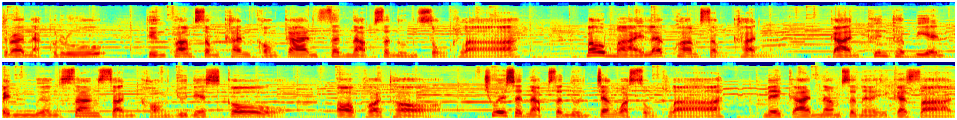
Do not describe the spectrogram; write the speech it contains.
ตระหนักรู้ ถึงความสำคัญของการสนับสนุนสงขลา เป้าหมายและความสำคัญ การขึ้นทะเบียนเป็นเมืองสร้างสรรค์ของยูเนสโก อพท ช่วยสนับสนุนจังหวัดสงขลา ในการนำเสนอเอกสาร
